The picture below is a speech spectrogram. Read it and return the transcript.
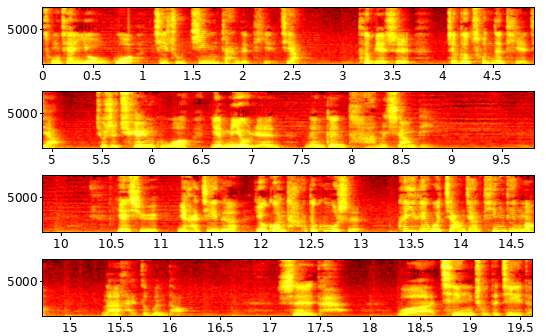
从前有过技术精湛的铁匠，特别是这个村的铁匠，就是全国也没有人能跟他们相比。也许你还记得有关他的故事，可以给我讲讲听听吗？男孩子问道。是的，我清楚的记得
